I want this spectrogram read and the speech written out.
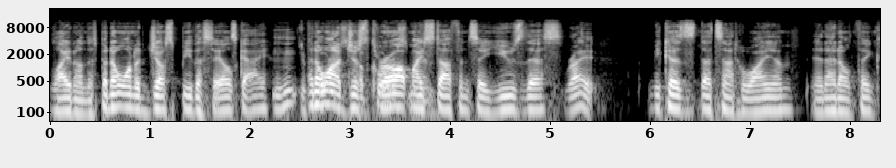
light on this, but I don't want to just be the sales guy. Mhm, I don't want to just throw course, out my man. stuff and say, use this Right. Because that's not who I am. And I don't think,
